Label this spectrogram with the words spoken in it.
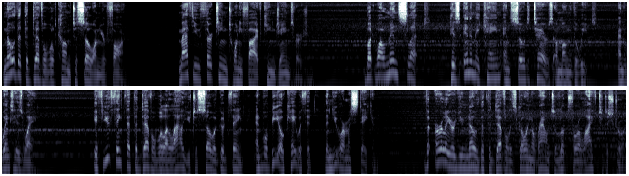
Know that the devil will come to sow on your farm. Matthew 13:25 King James Version. But while men slept, his enemy came and sowed tares among the wheat, and went his way. If you think that the devil will allow you to sow a good thing and will be okay with it, then you are mistaken. the earlier you know that the devil is going around to look for a life to destroy.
